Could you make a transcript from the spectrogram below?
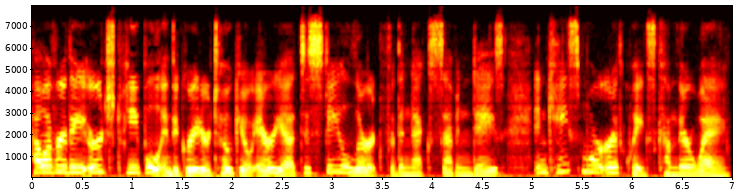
However, they urged people in the greater Tokyo area to stay alert for the next seven days in case more earthquakes come their way.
